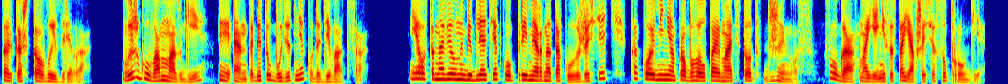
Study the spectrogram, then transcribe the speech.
только что вызрела. Выжгу вам мозги, и Энтобиту будет некуда деваться. Я установил на библиотеку примерно такую же сеть, какой меня пробовал поймать тот Джинус, слуга моей несостоявшейся супруги.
